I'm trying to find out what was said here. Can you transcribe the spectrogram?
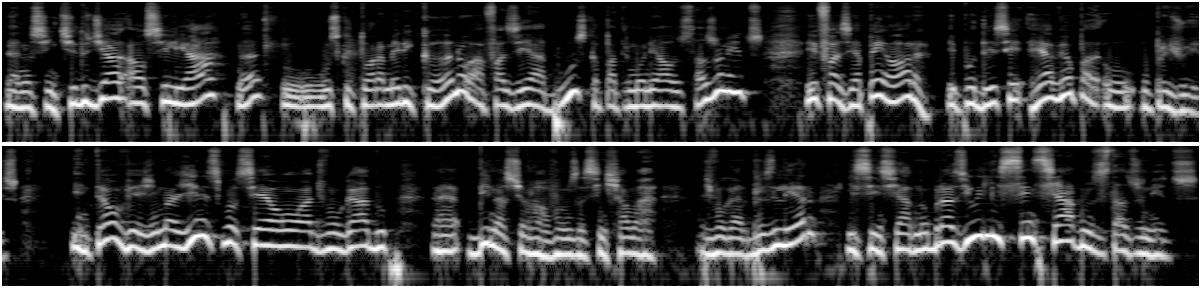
né, no sentido de auxiliar né, o, o, escritório americano a fazer a busca patrimonial dos Estados Unidos e fazer a penhora e poder se reaver o, o, o prejuízo. Então, veja, imagine se você é um advogado é, binacional, vamos assim chamar, advogado brasileiro, licenciado no Brasil e licenciado nos Estados Unidos.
